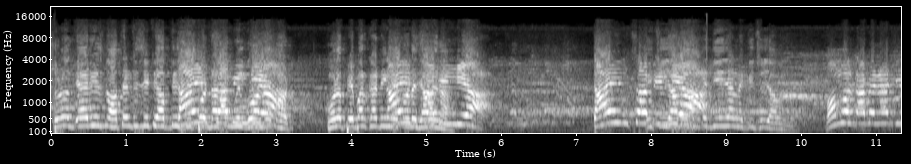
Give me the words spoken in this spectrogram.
শুনুন there is authenticity of this report nothing will go on record কোনো পেপার কাটিং রেকর্ডে যাবে না। ইন্ডিয়া টাইমস অফ ইন্ডিয়া কিছু দিয়ে যান না কিছু যাবে না। Mamata Banerjee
